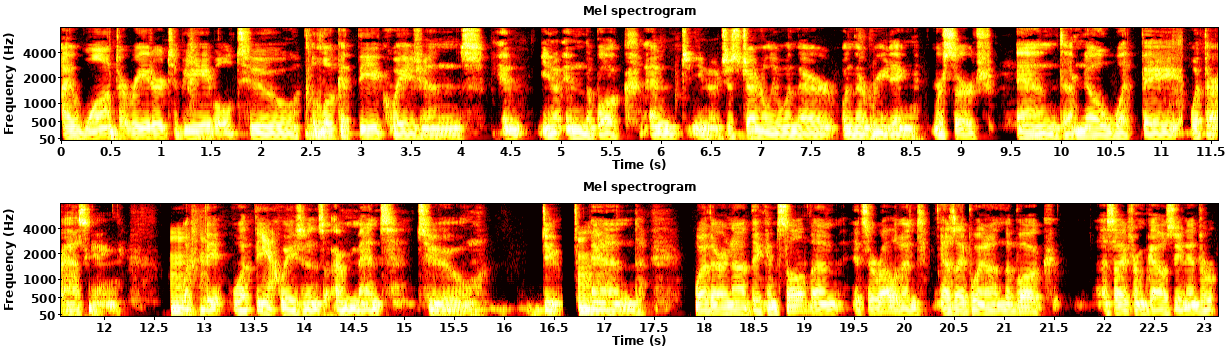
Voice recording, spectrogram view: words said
I want a reader to be able to look at the equations in you know in the book and you know just generally when they're when they're reading research and uh, know what they what they're asking, mm-hmm. what the what the yeah. equations are meant to do. Mm. And whether or not they can solve them, it's irrelevant. As I point out in the book, aside from Gaussian integral,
